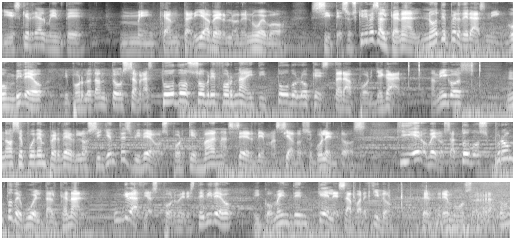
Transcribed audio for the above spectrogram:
Y es que realmente me encantaría verlo de nuevo. Si te suscribes al canal no te perderás ningún video y por lo tanto sabrás todo sobre Fortnite y todo lo que estará por llegar. Amigos, no se pueden perder los siguientes videos porque van a ser demasiado suculentos. Quiero veros a todos pronto de vuelta al canal. Gracias por ver este video y comenten qué les ha parecido. ¿Tendremos razón?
